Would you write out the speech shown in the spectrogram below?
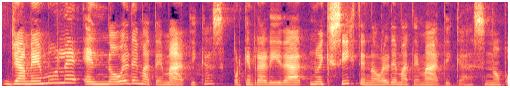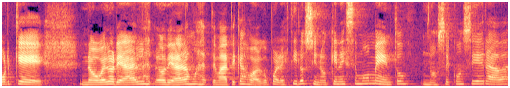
llamémosle el Nobel de Matemáticas, porque en realidad no existe Nobel de Matemáticas, no porque Nobel odiara, odiara las matemáticas o algo por el estilo, sino que en ese momento no se consideraba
